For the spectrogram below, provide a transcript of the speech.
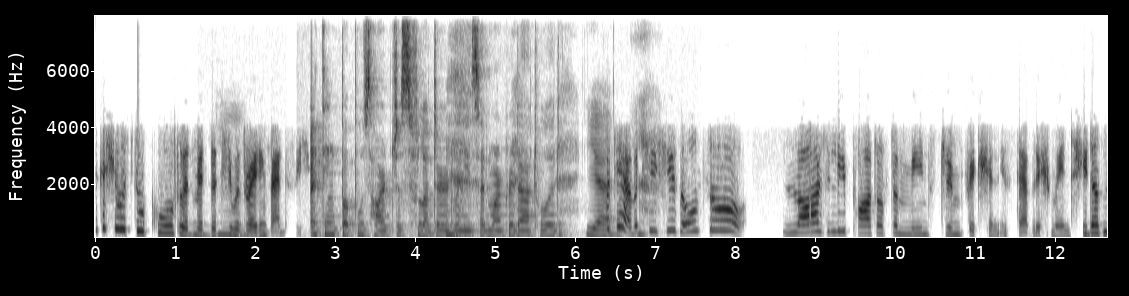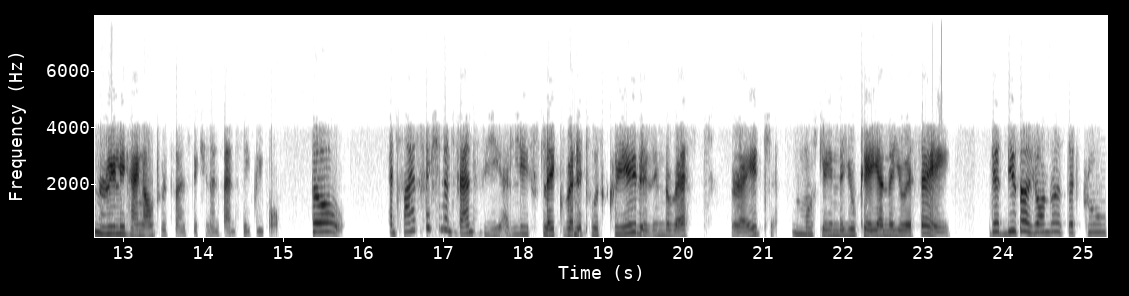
because she was too cool to admit that mm. she was hmm. writing fantasy. I think Pappu's heart just fluttered when you said Margaret Atwood. Yeah. But yeah, but she, she's also largely part of the mainstream fiction establishment. She doesn't really hang out with science fiction and fantasy people. So, and science fiction and fantasy, at least like when it was created in the West, right, mostly in the UK and the USA, these are genres that grew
